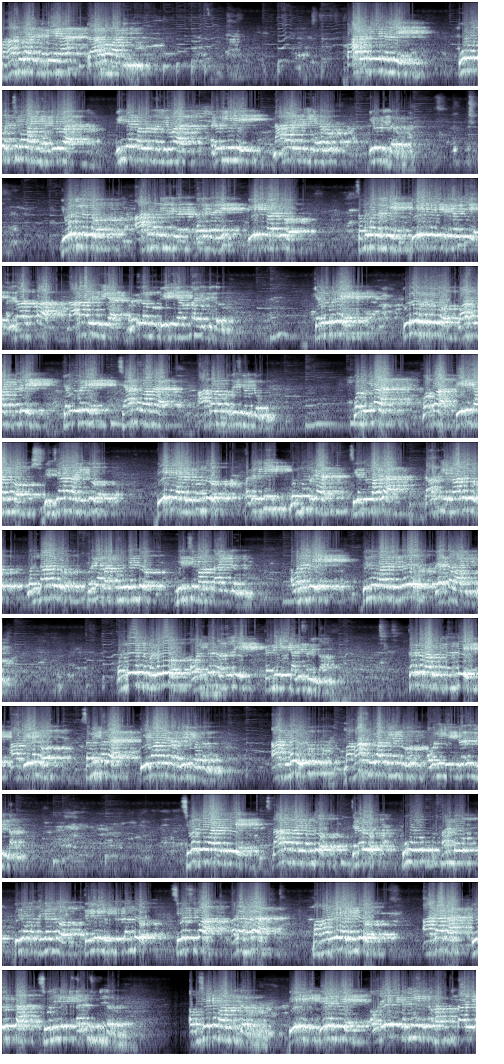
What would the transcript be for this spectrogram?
ಮಹಾಶಿವರಾತ್ರಿ ಕಥೆಯನ್ನ ಪ್ರಾರಂಭ ಮಾಡ್ತೀವಿ. ಭಾರತ ದೇಶದಲ್ಲಿ ಪೂರ್ವ ಪಶ್ಚಿಮವಾಗಿ ಹರಿದಿರುವ ವಿಂಧ್ಯ ಪರ್ವತದಲ್ಲಿರುವ ಅಡವಿಯಲ್ಲಿ ನಾನಾ ರೀತಿ ಜನರು ಇರುತ್ತಿದ್ದರು. ಯೋಗಿಗಳು ಆಶ್ರಮದಲ್ಲಿದ್ದರೆ ಬೇಟೆಗಾರರು ಸಮೂಹದಲ್ಲಿ ಬೇರೆ ಬೇರೆ ಕಡೆಗಳಲ್ಲಿ ಅಲೆದಾಡುತ್ತಾ ನಾನಾ ರೀತಿಯ ಮೃಗಗಳನ್ನು ಬೇಟೆಯಾಡುತ್ತಾ ಇರುತ್ತಿದ್ದರು ಕೆಲವು ಕಡೆ ಕ್ರೂರ ಮೃಗಗಳು ವಾಸವಾಗಿದ್ದರೆ ಕೆಲವು ಕಡೆ ಶಾಂತವಾದ ಆಕ್ರಮಣ ಪ್ರದೇಶಗಳಿದ್ದವು. ಒಂದು ದಿನ ಒಬ್ಬ ಬೇಟೆಗಾರನು ಬಿರ್ಜಾನನಾಗಿದ್ದು ಬೇಟೆಯಾಡಲು ಬಂದು ಹಗಲಿಡಿ ಒಂದು ಮೃಗ ಸಿಗದಿರುವಾಗ ರಾತ್ರಿ ಎಲ್ಲಾದರೂ ಒಂದಾದರೂ ಮೃಗ ಬರಬಹುದೆಂದು ನಿರೀಕ್ಷೆ ಮಾಡುತ್ತಾ ಇದ್ದನು ಅವನಲ್ಲಿ ಬಿಲ್ಲು ಬಾರದಿದ್ದರೂ ವ್ಯರ್ಥವಾಗಿತ್ತು. ಒಂದೇ ಒಂದು ಮೃಗವು ಅವನಿದ್ದ ಸ್ಥಳದಲ್ಲಿ ಕಣ್ಣಿಗೆ ಕಾಣಿಸಲಿಲ್ಲ. ಕತ್ತಲಾಗುತ್ತಿದ್ದಂತೆ ಆ ಬೇಗನು ಸಮೀಪದ ದೇವಾಲಯದ ಬಳಿಗೆ ಬಂದನು. ಆ ದಿನವು ಮಹಾಶಿವರಾತ್ರಿ ಎಂದು ಅವನಿಗೆ ತಿಳಿದಿರಲಿಲ್ಲ ಶಿವ ದೇವಾಲಯದಲ್ಲಿ ಸ್ನಾನ ಮಾಡಿ ಬಂದು ಜನರು ಹೂವು, ಹಣ್ಣು ಬಿಲ್ವ ಪತ್ರಿಗಳನ್ನು ಕೈಯಲ್ಲಿ ಹಿಡಿದು ತಂದು ಶಿವ ಶಿವ ಹರ ಹರ ಮಹಾದೇವ ಎಂದು ಆಗಾಗ ಹೇಳುತ್ತಾ ಶಿವಲಿಂಗಕ್ಕೆ ಅರ್ಪಿಸುತ್ತಿದ್ದರು. ಅಭಿಷೇಕ ಮಾಡುತ್ತಿದ್ದರು ಬೇಡರಿಗೆ ಅವರೇ ಕಲ್ಲಿಯನ್ನು ಹಾಕುತ್ತಿದ್ದಾರೆ.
